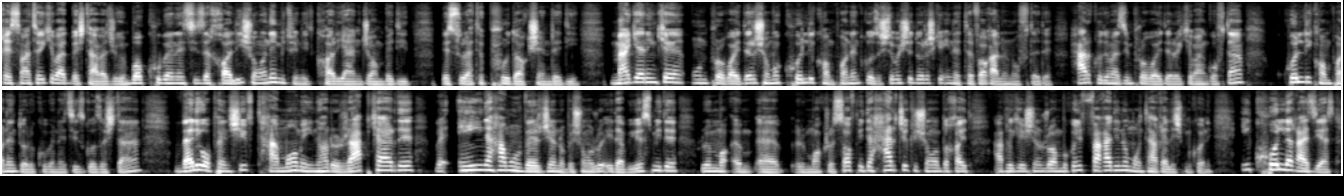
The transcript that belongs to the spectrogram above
قسمت هایی که باید بهش توجه کنید با Kubernetes خالی شما نمی‌تونید کاری انجام بدید به صورت production ready مگر اینکه اون provider شما کلی component گذاشته باشه دورش که این اتفاق الان افتاده. هر کدوم از این provider ها که من گفتم کلی component دور Kubernetes گذاشتن ولی OpenShift تمام اینها رو wrap کرده و عین همون version رو به شما روی AWS میده روی مایکروسافت میده. هر جا که شما بخواید اپلیکیشن رو run بکنید فقط اینو منتقلش می‌کنی این کل قضیه است.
